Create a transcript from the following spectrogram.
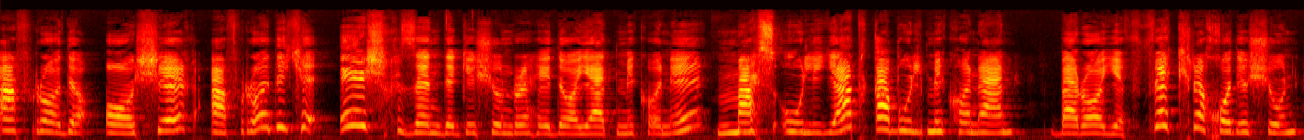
افراد عاشق افرادی که عشق زندگیشون رو هدایت می‌کنه مسئولیت قبول می‌کنن برای فکر خودشون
